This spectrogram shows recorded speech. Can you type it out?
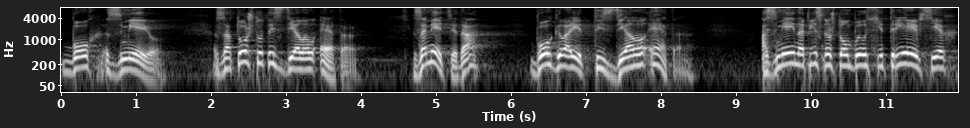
Бог змею, за то, что ты сделал это. Заметьте, да? Бог говорит, ты сделал это. А змей написано, что он был хитрее всех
